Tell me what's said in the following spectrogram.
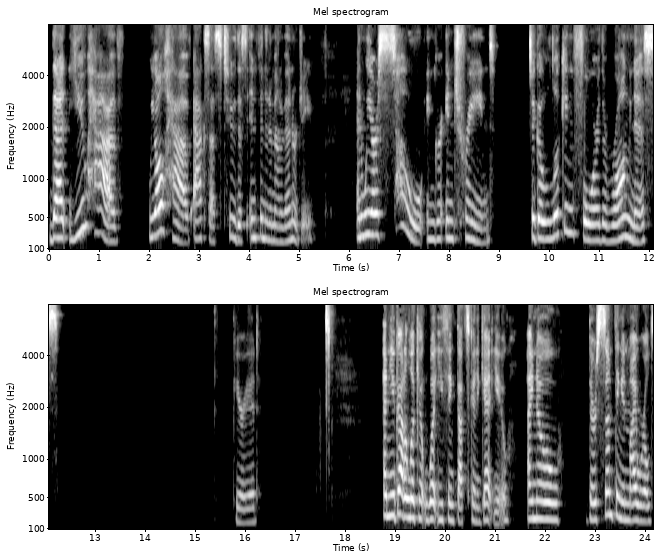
that you have, we all have access to this infinite amount of energy. And we are so entrained to go looking for the wrongness period. And you got to look at what you think that's going to get you. I know there's something in my world,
